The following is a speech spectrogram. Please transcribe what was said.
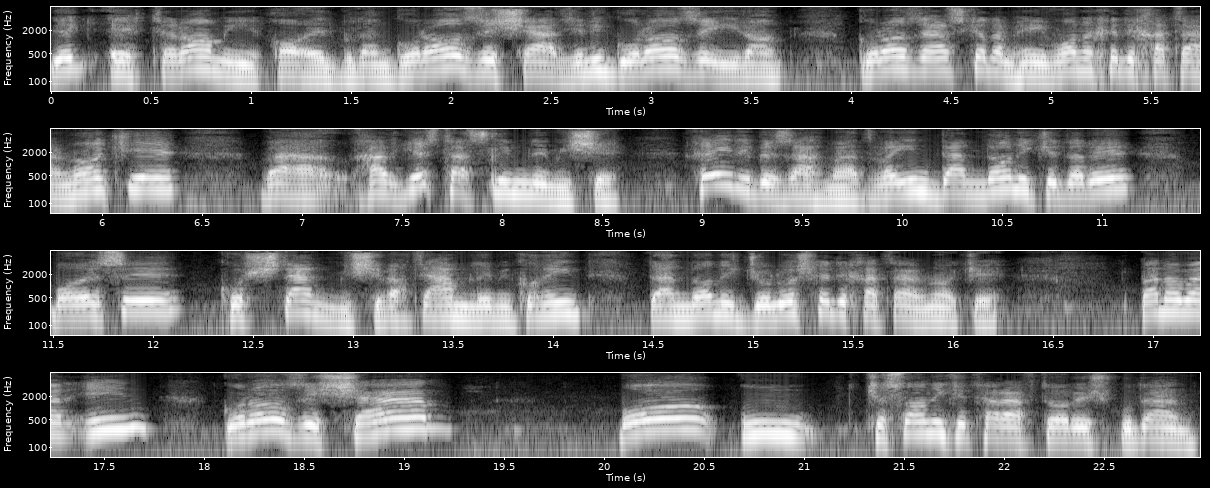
یک احترامی قائل بودن. گراز شهر یعنی گراز ایران. گراز ارز کردم حیوان خیلی خطرناکیه و هرگز تسلیم نمیشه. خیلی به زحمت. و این دندانی که داره باعث کشتن میشه. وقتی حمله می‌کنه این دندان جلوش خیلی خطرناکه. بنابراین گراز شهر با اون کسانی که طرفدارش بودن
